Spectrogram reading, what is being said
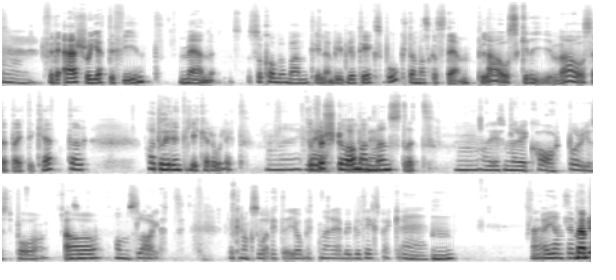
Mm. För det är så jättefint. Men så kommer man till en biblioteksbok där man ska stämpla och skriva och sätta etiketter. Och då är det inte lika roligt. Nej. Då Nej, förstör man med. mönstret. Mm, och det är som när det är kartor just på Ja. alltså, omslaget. Det kan också vara lite jobbigt när det är biblioteksböcker. Mm. Mm. Ja, Men på,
